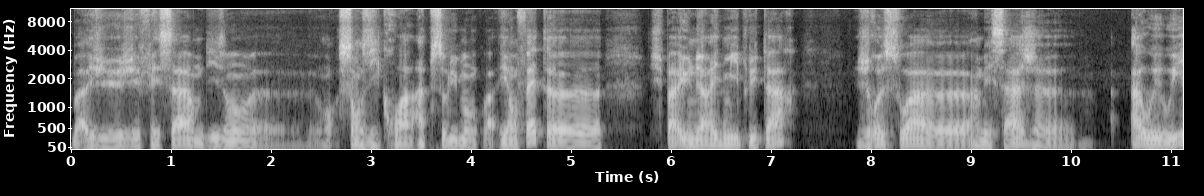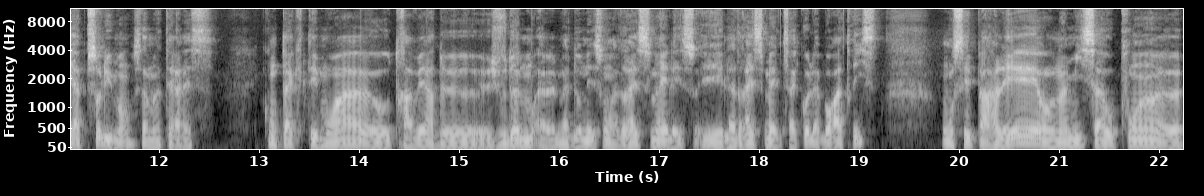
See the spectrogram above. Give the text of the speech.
bah, j'ai fait ça en me disant euh, sans y croire absolument quoi. Et en fait, euh, je sais pas, une heure et demie plus tard, je reçois euh, un message. Ah oui oui absolument, ça m'intéresse. Contactez-moi au travers de. Je vous donne. Elle m'a donné son adresse mail et l'adresse mail de sa collaboratrice. On s'est parlé, on a mis ça au point.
